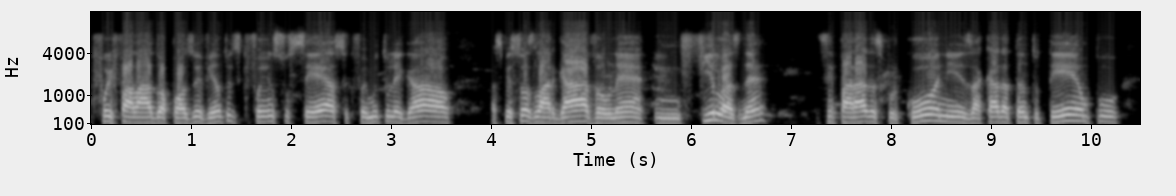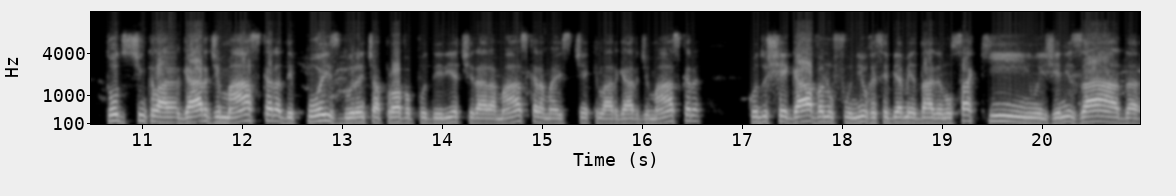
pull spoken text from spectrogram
foi falado após o evento, diz que foi um sucesso, que foi muito legal. As pessoas largavam, né, em filas, né, separadas por cones a cada tanto tempo. Todos tinham que largar de máscara. Depois, durante a prova, poderia tirar a máscara, mas tinha que largar de máscara. Quando chegava no funil, recebia a medalha num saquinho, higienizada.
